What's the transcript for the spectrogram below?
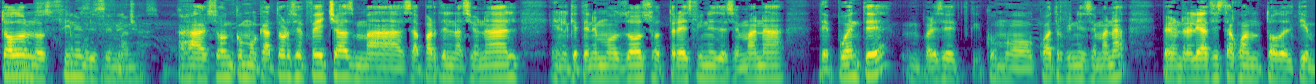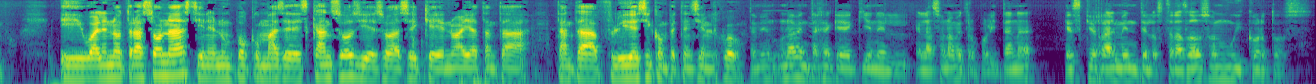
todos los fines de semana. Ajá, son como 14 fechas más aparte el nacional en el que tenemos dos o tres fines de semana de puente, me parece como cuatro fines de semana, pero en realidad se está jugando todo el tiempo. Igual en otras zonas tienen un poco más de descansos y eso hace que no haya tanta tanta fluidez y competencia en el juego. También una ventaja que hay aquí en, el, en la zona metropolitana es que realmente los traslados son muy cortos.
